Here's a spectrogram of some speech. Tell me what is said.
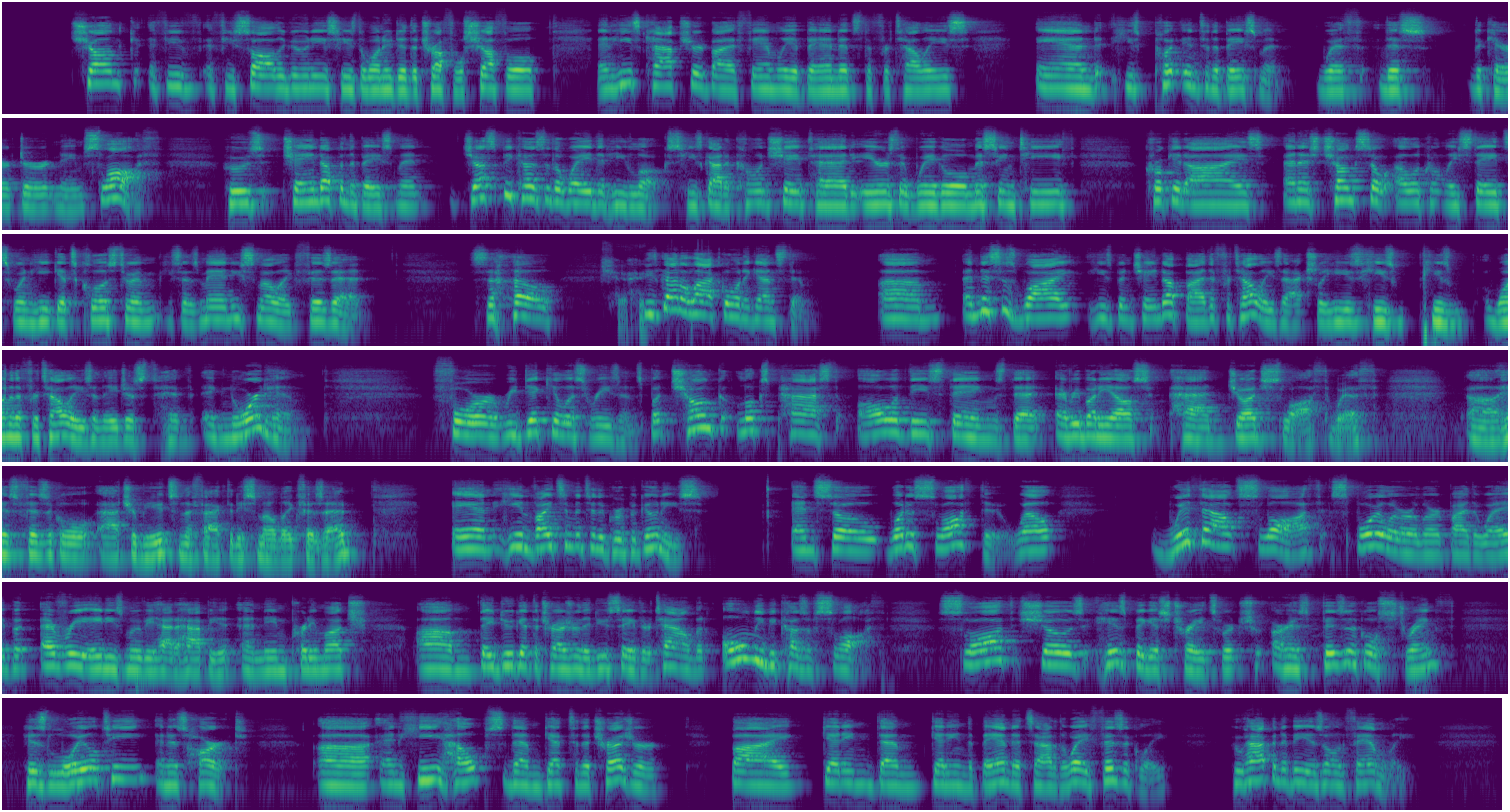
Chunk, if you if you saw the Goonies, he's the one who did the Truffle Shuffle, and he's captured by a family of bandits, the Fratellis and he's put into the basement with this the character named Sloth, who's chained up in the basement just because of the way that he looks. He's got a cone-shaped head, ears that wiggle, missing teeth, crooked eyes, and as Chunk so eloquently states when he gets close to him, he says, "Man, you smell like Phys Ed." So okay. he's got a lot going against him. Um, and this is why he's been chained up by the Fratellis. Actually, he's he's he's one of the Fratellis, and they just have ignored him for ridiculous reasons. But Chunk looks past all of these things that everybody else had judged Sloth with uh, his physical attributes and the fact that he smelled like phys ed. And he invites him into the group of Goonies. And so, what does Sloth do? Well, without Sloth, spoiler alert, by the way, but every 80s movie had a happy ending pretty much. Um, they do get the treasure, they do save their town, but only because of Sloth. Sloth shows his biggest traits, which are his physical strength, his loyalty, and his heart. Uh, and he helps them get to the treasure by getting them getting the bandits out of the way physically, who happen to be his own family,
